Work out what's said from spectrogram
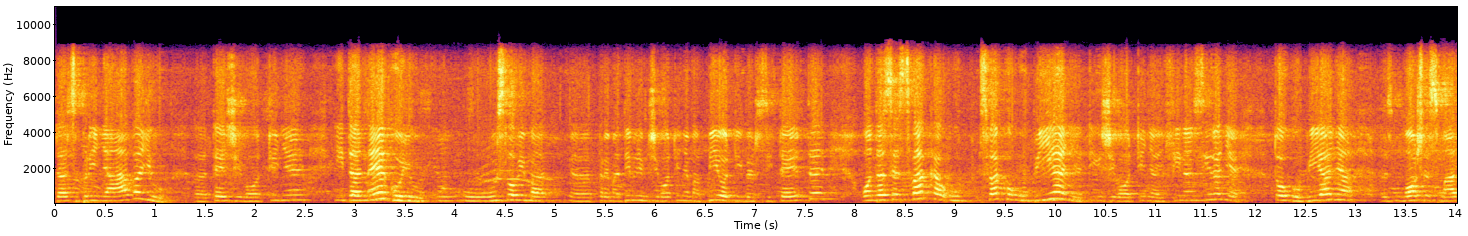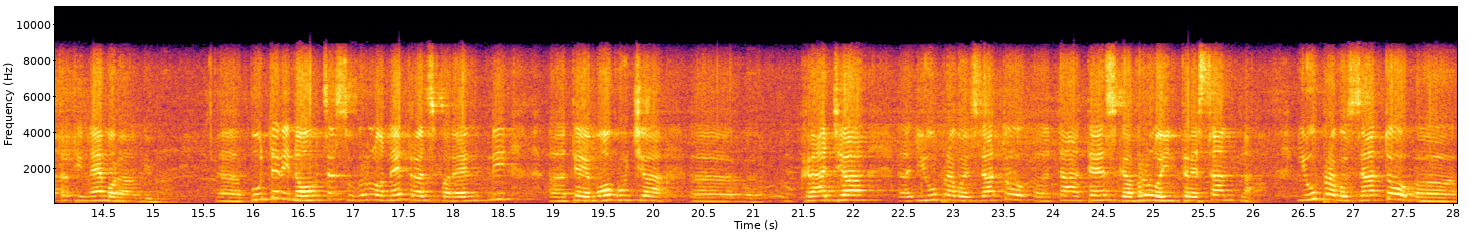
da zbrinjavaju e, te životinje i da neguju u, uslovima e, prema divljim životinjama biodiverzitete, onda se svako ubijanje tih životinja i finansiranje tog ubijanja može smatrati nemoralnim. E, putevi novca su vrlo netransparentni, te je moguća krađa i upravo je zato ta tezga vrlo interesantna i upravo zato uh,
